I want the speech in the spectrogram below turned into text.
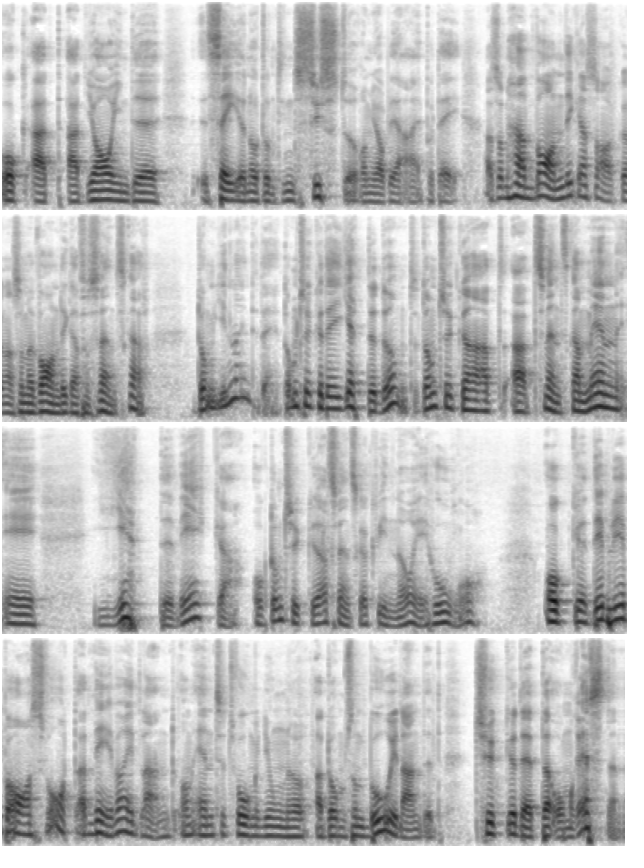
Och att, att jag inte säger något om din syster om jag blir arg på dig. Alltså de här vanliga sakerna som är vanliga för svenskar, de gillar inte det. De tycker det är jättedumt. De tycker att, att svenska män är jätteveka och de tycker att svenska kvinnor är horor. Och det blir bara svårt att leva i ett land om en till två miljoner av de som bor i landet tycker detta om resten.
